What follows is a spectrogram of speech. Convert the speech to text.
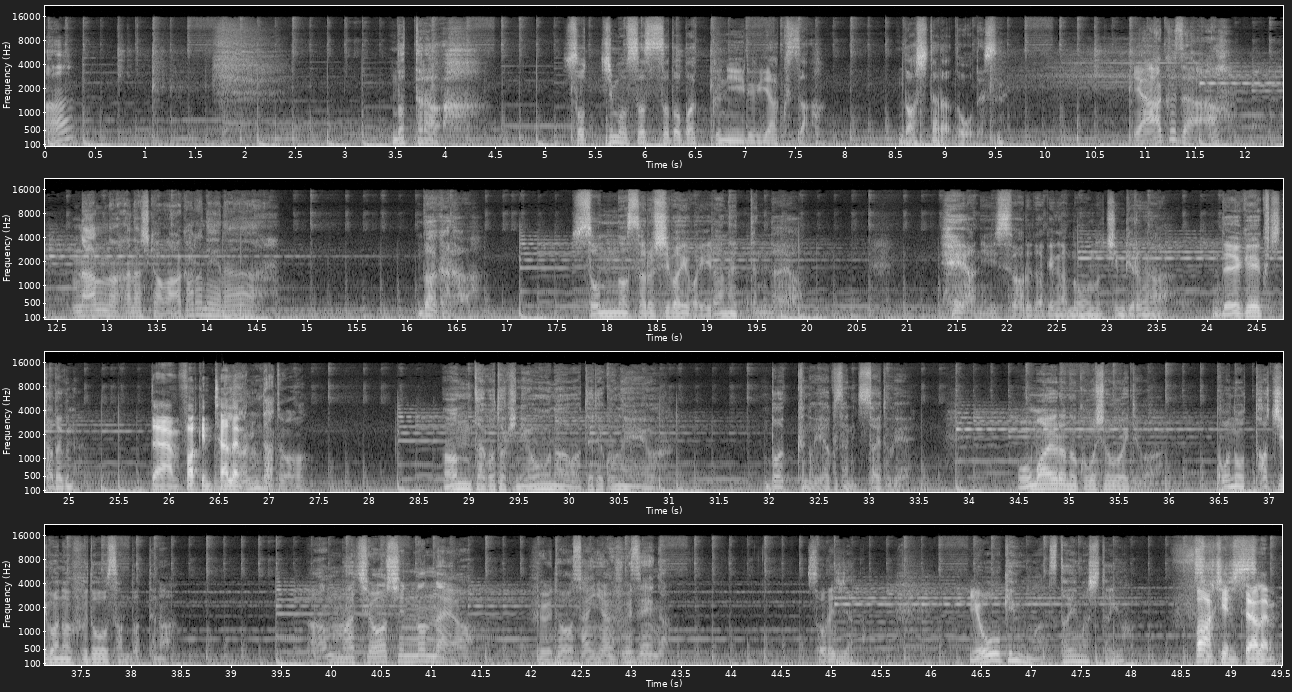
あ？だったらそっちもさっさとバックにいるヤクザ。出したらどうです？ヤクザ？何の話かわからねえな。だからそんな猿芝居はいらねえってんだよ部屋に居座るだけが脳のチンピラがでけえ口叩くな。Damn, fucking tell な him. んだと？あんたごときにオーナーは出てこねえよ。バックのヤクザに伝えとけ。お前らの交渉相手はこの立花不動産だってな。あんま調子に乗んなよ。不動産や風情が。それじゃ要件は伝えましたよ。Fucking tell him.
